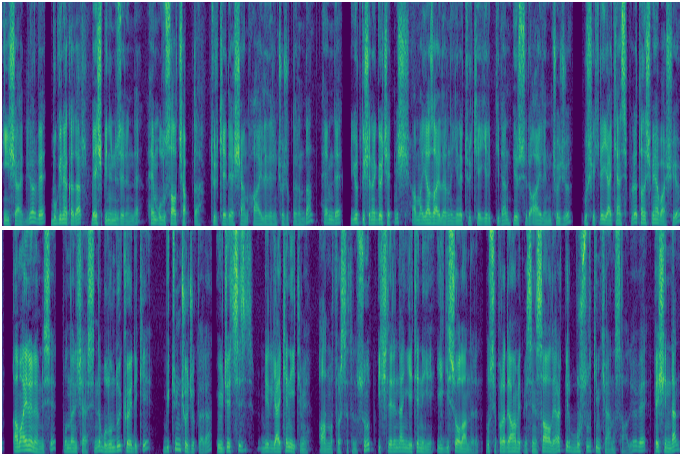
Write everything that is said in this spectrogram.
inşa ediliyor ve bugüne kadar 5000'in üzerinde hem ulusal çapta Türkiye'de yaşayan ailelerin çocuklarından hem de yurt dışına göç etmiş ama yaz aylarında yine Türkiye'ye gelip giden bir sürü ailenin çocuğu bu şekilde yelken sporuyla tanışmaya başlıyor. Ama en önemlisi bunların içerisinde bulunduğu köydeki bütün çocuklara ücretsiz bir yelken eğitimi alma fırsatını sunup içlerinden yeteneği, ilgisi olanların bu spora devam etmesini sağlayarak bir bursluluk imkanı sağlıyor ve peşinden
